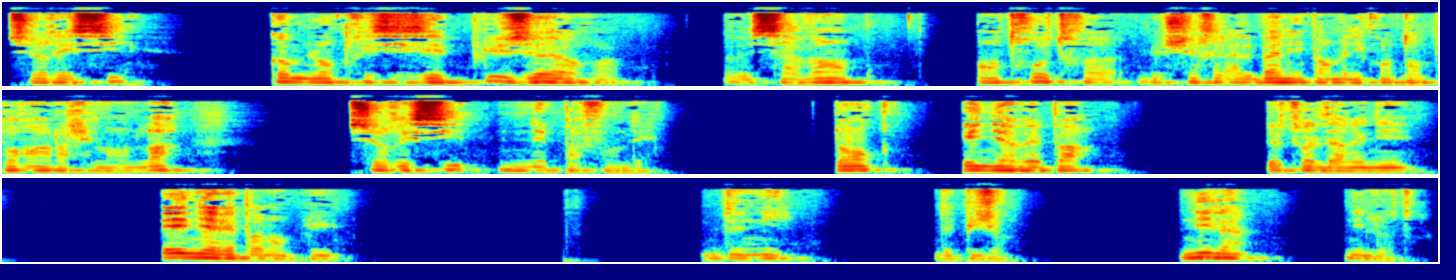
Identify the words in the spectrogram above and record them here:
ce récit, comme l'ont précisé plusieurs euh, savants, entre autres le Cheikh al-Albani parmi les contemporains, ce récit n'est pas fondé. Donc, il n'y avait pas de toile d'araignée, et il n'y avait pas non plus de nid de pigeons. Ni l'un, ni l'autre.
